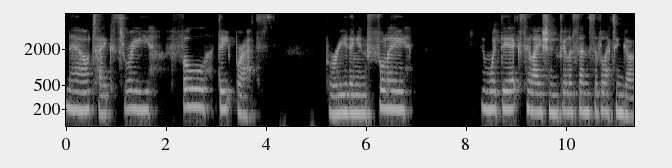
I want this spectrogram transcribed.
Now take three full deep breaths, breathing in fully. And with the exhalation, feel a sense of letting go.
